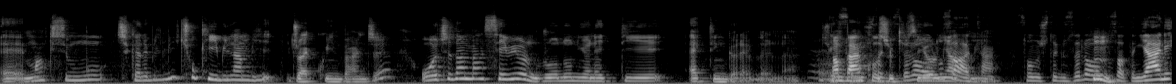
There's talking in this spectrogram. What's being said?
e, maksimumu çıkarabilmeyi çok iyi bilen bir drag queen bence. O açıdan ben seviyorum Ru'nun yönettiği acting görevlerini. Şu an ben konuşuyorum kimse yorum yapmıyor. zaten. Sonuçta güzel oldu zaten. Yani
